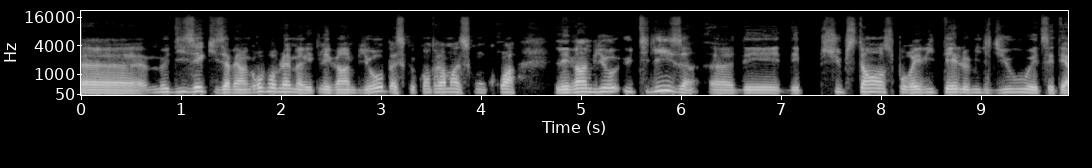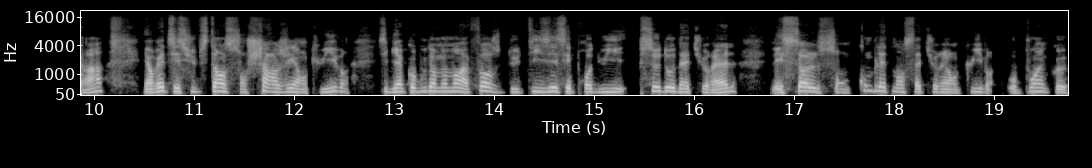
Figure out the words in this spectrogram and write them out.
euh, me disaient qu'ils avaient un gros problème avec les vins bio parce que contrairement à ce qu'on croit, les vins bio utilisent euh, des, des, substances pour éviter le mildiou, etc. Et en fait, ces substances sont chargées en cuivre, si bien qu'au bout d'un moment, à force d'utiliser ces produits pseudo-naturels, les sols sont complètement saturés en cuivre au point que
